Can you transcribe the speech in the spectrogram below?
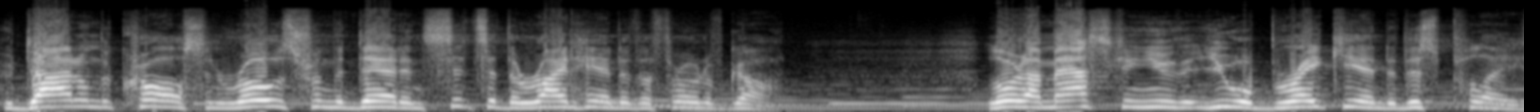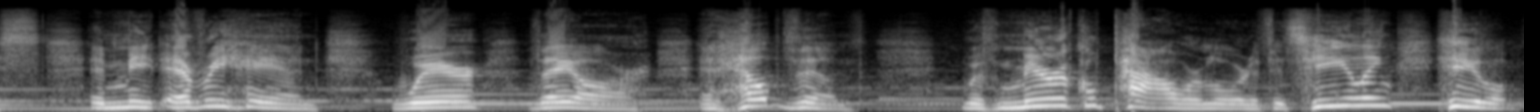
who died on the cross and rose from the dead and sits at the right hand of the throne of God. Lord, I'm asking you that you will break into this place and meet every hand where they are and help them with miracle power, Lord. If it's healing, heal them.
